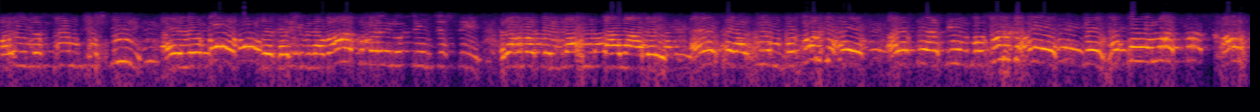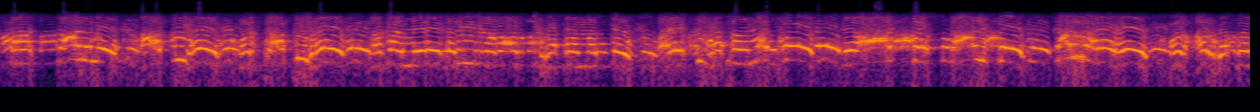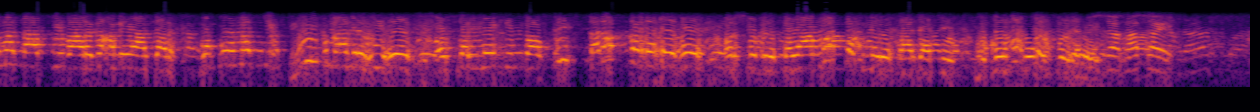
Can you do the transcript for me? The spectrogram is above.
مئی مسلم چشتی اے لوگوں جو غریب نواز مئی مسلم چشتی رحمت اللہ تعالیٰ علیہ۔ ایسے عظیم بزرگ ہے ایسے عظیم بزرگ ہے کہ حکومت خاص خاص سال میں آتی ہے اور جاتی ہے۔ اگر میرے غریب نواز کی حکومت کو ایسی حکومت ہے کہ آج دس سال سے کر رہے ہیں اور ہر حکومت آپ کی بارگاہ میں آ کر حکومت کی بھیک مانگے ہوئی ہے اور چلنے کی توفیق طرف کر رہے ہیں اور شکر قیامت تک میرے خواجہ کی حکومت کرتے رہے۔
